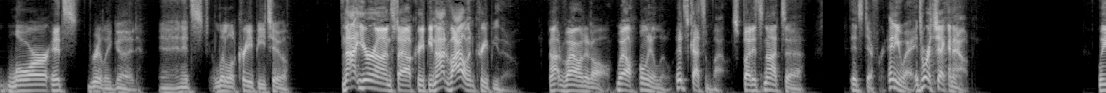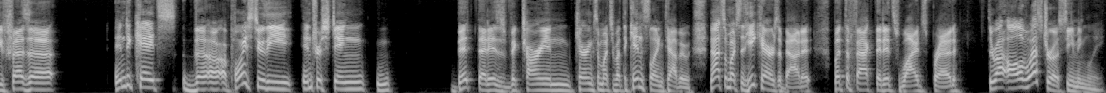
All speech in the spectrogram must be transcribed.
lore. It's really good, and it's a little creepy too. Not Euron style creepy. Not violent creepy though. Not violent at all. Well, only a little. It's got some violence, but it's not. Uh, it's different. Anyway, it's worth checking out. Lee Feza indicates the uh, points to the interesting bit that is Victorian caring so much about the kinslaying taboo. Not so much that he cares about it, but the fact that it's widespread throughout all of Westeros, seemingly.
